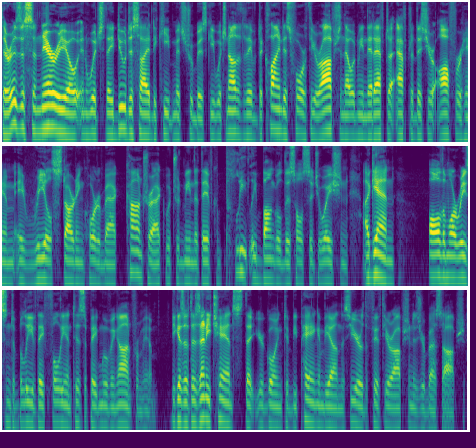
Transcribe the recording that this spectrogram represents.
There is a scenario in which they do decide to keep Mitch Trubisky, which now that they've declined his fourth year option, that would mean that after after this year offer him a real starting quarterback contract, which would mean that they've completely bungled this whole situation. Again, all the more reason to believe they fully anticipate moving on from him. Because if there's any chance that you're going to be paying him beyond this year, the fifth year option is your best option.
